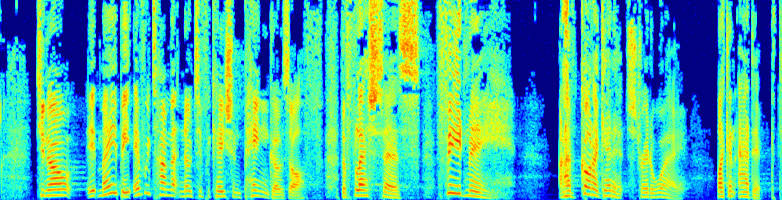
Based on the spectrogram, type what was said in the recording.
Do you know, it may be every time that notification ping goes off, the flesh says, Feed me! And I've got to get it straight away, like an addict.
